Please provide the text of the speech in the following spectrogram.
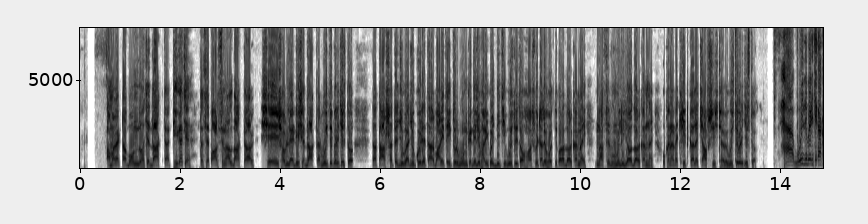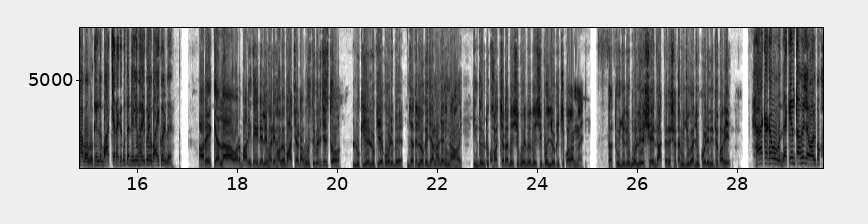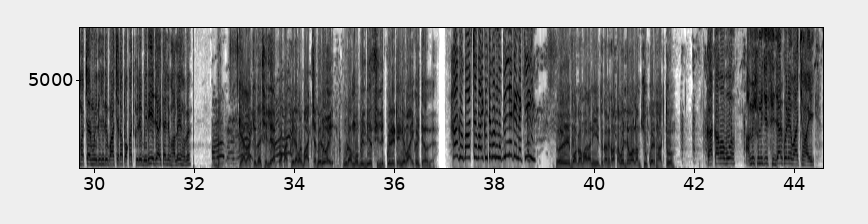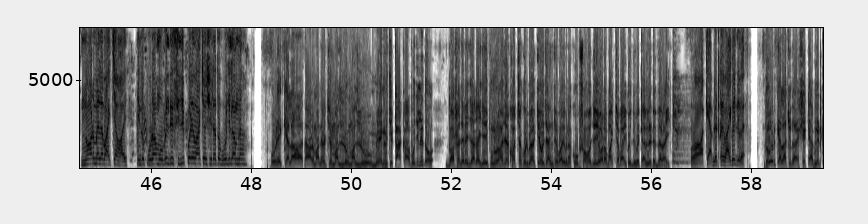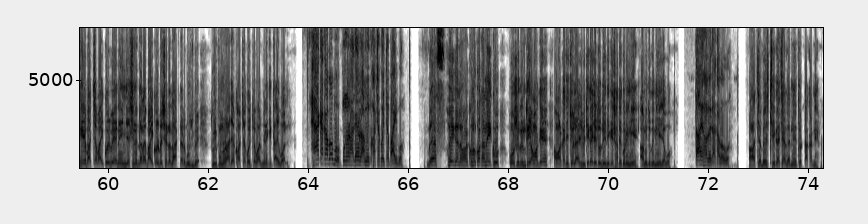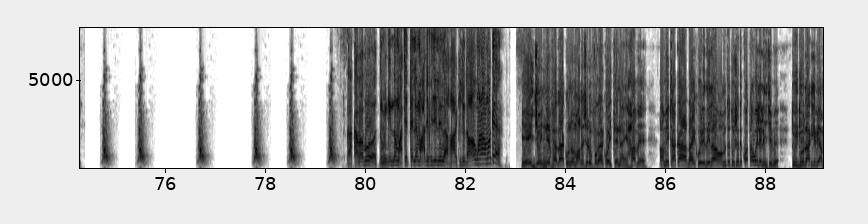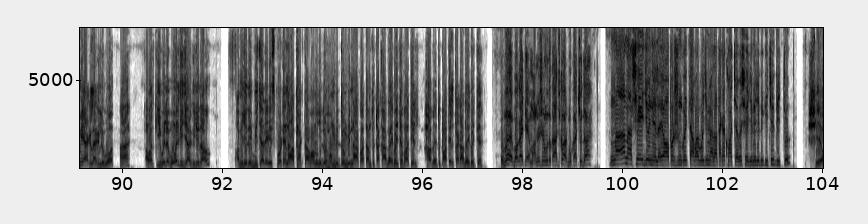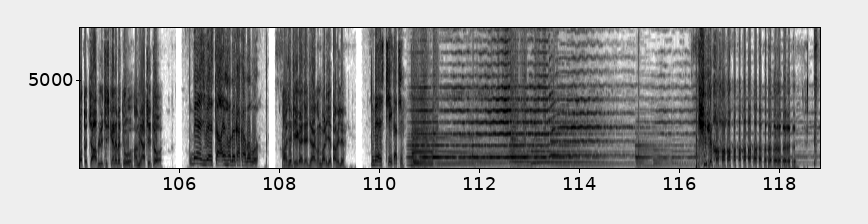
আমার একটা বন্ধু আছে ডাক্তার ঠিক আছে? তা সে পার্সোনাল ডাক্তার সে সব লেডিসের ডাক্তার বুঝতে পেরেছিস তো? তা তার সাথে যোগাযোগ করে তার বাড়িতেই তোর বোনকে ডেলিভারি করে দিচ্ছি বুঝলি তো? হসপিটালে ভর্তি করার দরকার নাই নার্সের ভূমি নিয়ে যাওয়ার দরকার নাই। ওখানে একটা শীতকালে চাপ সৃষ্টি হবে বুঝতে পেরেছিস তো? হ্যাঁ বুঝতে পেরেছি কাকা বাবু কিন্তু বাচ্চাটাকে কোথায় ডেলিভারি করে বাই করবে? আরে কেলা ওর বাড়িতেই ডেলিভারি হবে বাচ্চাটা বুঝতে পেরেছিস তো? লুকিয়ে লুকিয়ে করবে যাতে লোকে জানাজানি না হয়। কিন্তু একটু খরচাটা বেশি পড়বে বেশি পড়লেও কিছু করার নাই। তা তুই যদি বলিস সেই ডাক্তারের সাথে আমি যোগাযোগ করে দিতে পারি। হ্যাঁ কাকা বাবু দেখেন তাহলে অল্প খরচার মধ্যে যদি বাচ্চাটা পকেট করে বেরিয়ে যায় তাহলে ভালোই হবে। কেলা চোদা ছেলে পকাট করে আবার বাচ্চা বেরোয় পুরা মোবিল দিয়ে স্লিপ করে টেনে বাইক হইতে হবে। হ্যাঁ করতে নাকি? ওই বগা মারা নিয়ে তোকে আমি কথা বলতে বললাম চুপ করে থাকতো কাকা বাবু আমি শুনেছি সিজার করে বাচ্চা হয় নর্মালে বাচ্চা হয় কিন্তু পুরো মোবিল দিয়ে স্লিপ করে বাচ্চা হয় সেটা তো বুঝলাম না। ওরে কেলা তার মানে হচ্ছে মাল্লু মাল্লু মেন হচ্ছে টাকা বুঝলি তো? দশ হাজারের জায়গায় যেই পনেরো হাজার খরচা করবে আর কেউ জানতে পারবে না খুব সহজেই ওরা বাচ্চা বাই করে দেবে ট্যাবলেটের দ্বারাই। ও ট্যাবলেট করে বাই করে দেবে? ধর কেলা চুদা সে ট্যাবলেট খেয়ে বাচ্চা বাই করবে না ইঞ্জেকশনের দ্বারা বাই করবে সেটা ডাক্তার বুঝবে। তুই পনেরো হাজার খরচা করতে পারবি নাকি তাই বল। হ্যাঁ কাকা বাবু পনেরো হাজার আমি খরচা করতে পারব। ব্যাস হয়ে গেল আর কোনো কথা নেই কো। পরশু দিন তুই আমাকে আমার কাছে চলে আসবি ঠিক আছে? তোর দিদিকে সাথে করে নিয়ে আমি তোকে নিয়ে যাব। তাই হবে কাকা বাবু। আচ্ছা বেশ ঠিক আছে এবার নে তোর টাকা নে। কাকা বাবু তুমি কিন্তু মাছের তেলে মাছ ভেজে নিলা আর কিছু দাও মারা আমাকে? এই জন্য ফেদা কোনো মানুষের উপকার করতে নাই হবে? আমি টাকা আদায় করে দিলাম আমি তো তোর সাথে কথা বলে লিচিবে তুই দু লাখ নিবি আমি এক লাখ নেব হ্যাঁ? আবার কি বলে বলছিস আর কিছু দাও? আমি যদি বিচারের স্পটে না থাকতাম আমি যদি হম্বি টম্বি না করতাম তুই টাকা আদায় করতে পাতিল হবে তো পাতিল টাকা আদায় করতে। বগাইতে মানুষের মতো কাজ কর বুকা চুদা না না সেই জন্য নয় অপারেশন করতে আবার বলছি মেলা টাকা খরচ হবে সেই জন্য যদি কিছু দিত। সে অত চাপ লিচিস কেন বে তুই? আমি আছি তো। বেশ বেশ তাই হবে কাকা বাবু আচ্ছা ঠিক আছে যা এখন বাড়ি যা তাহলে। বেশ ঠিক আছে।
